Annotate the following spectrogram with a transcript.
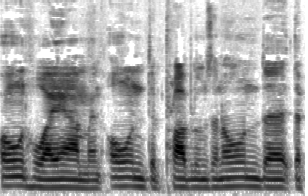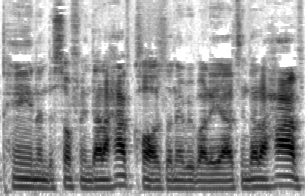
own who I am and own the problems and own the, the pain and the suffering that I have caused on everybody else and that I have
